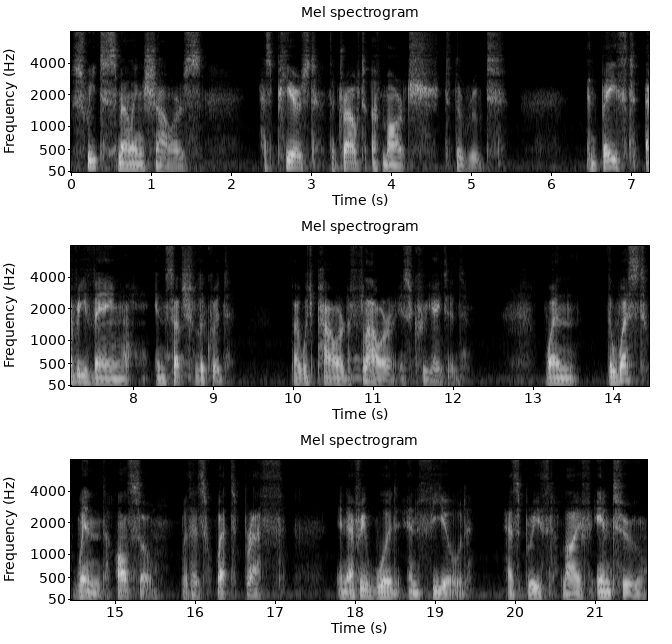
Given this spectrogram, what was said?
sweet smelling showers, has pierced the drought of March to the root, and bathed every vein in such liquid by which power the flower is created, when the west wind also, with its wet breath, in every wood and field has breathed life into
